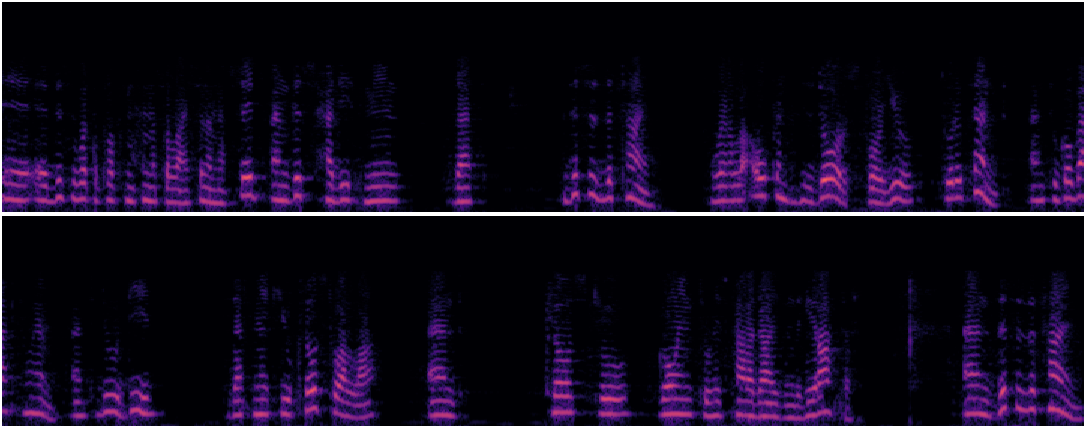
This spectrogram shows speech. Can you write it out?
uh, uh this is what the Prophet Muhammad has said, and this hadith means that this is the time where Allah opens His doors for you to repent and to go back to Him and to do deeds that make you close to Allah and close to going to His paradise in the hereafter. And this is the time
